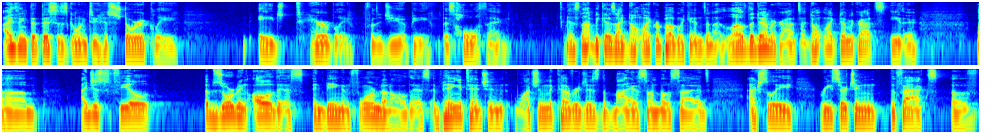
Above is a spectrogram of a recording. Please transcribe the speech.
I think that this is going to historically age terribly for the GOP. This whole thing. And it's not because I don't like Republicans and I love the Democrats. I don't like Democrats either. Um, I just feel absorbing all of this and being informed on all this and paying attention, watching the coverages, the bias on both sides, actually researching the facts of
